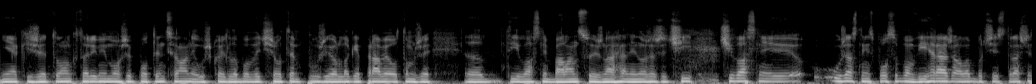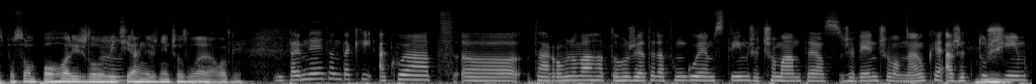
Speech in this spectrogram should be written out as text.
nejaký žetón, ktorý mi môže potenciálne uškodiť, lebo väčšinou ten push je práve o tom, že uh, ty vlastne balancuješ na hrane noža, že či, či vlastne úžasným spôsobom vyhráš, alebo či strašným spôsobom pohoríš, lebo Mm. vytiahneš niečo zlé. Alebo... Pre mňa je tam taký akurát uh, tá rovnováha toho, že ja teda fungujem s tým, že čo mám teraz, že viem, čo mám na ruke a že tuším,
